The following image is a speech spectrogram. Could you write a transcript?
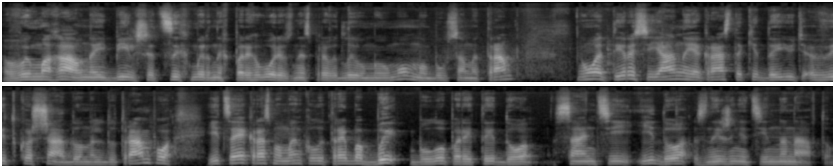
вимагав найбільше цих мирних переговорів з несправедливими умовами, був саме Трамп. От і росіяни якраз таки дають від коша Дональду Трампу. І це якраз момент, коли треба би було перейти до санкцій і до зниження цін на нафту.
